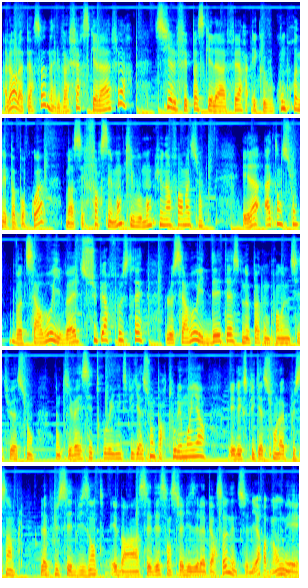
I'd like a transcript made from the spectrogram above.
alors la personne, elle va faire ce qu'elle a à faire. Si elle ne fait pas ce qu'elle a à faire et que vous ne comprenez pas pourquoi, bah, c'est forcément qu'il vous manque une information. Et là, attention, votre cerveau, il va être super frustré. Le cerveau, il déteste ne pas comprendre une situation. Donc il va essayer de trouver une explication par tous les moyens. Et l'explication la plus simple, la plus séduisante, eh ben, c'est d'essentialiser la personne et de se dire non mais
